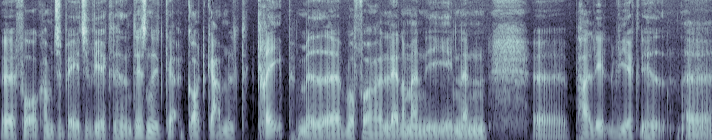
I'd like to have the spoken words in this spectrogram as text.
øh, for at komme tilbage til virkeligheden. Det er sådan et godt gammelt greb med, øh, hvorfor lander man i en eller anden øh, parallel virkelighed. Øh,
